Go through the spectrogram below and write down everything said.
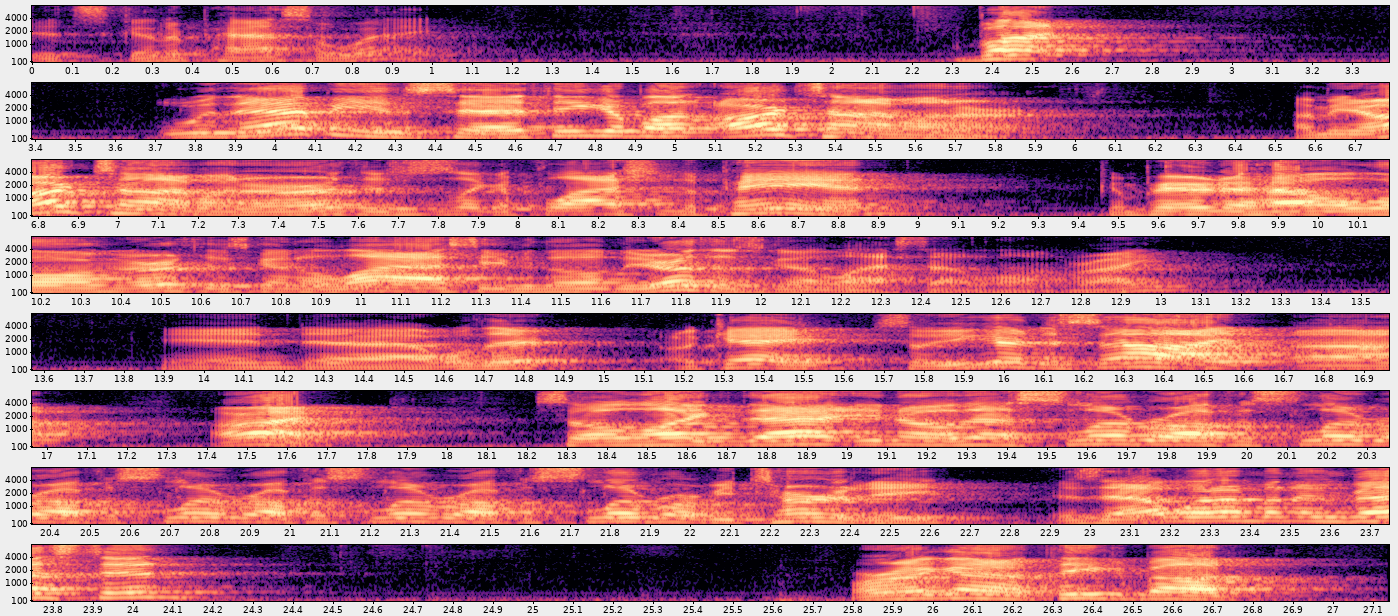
it's going to pass away. But with that being said, think about our time on earth. I mean, our time on earth is just like a flash in the pan compared to how long earth is going to last, even though the earth is going to last that long, right? And uh, well, there. Okay, so you got to decide. Uh, all right. So like that, you know, that sliver off a sliver off a sliver off a sliver off a sliver of eternity. Is that what I'm going to invest in? Or am I going to think about,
